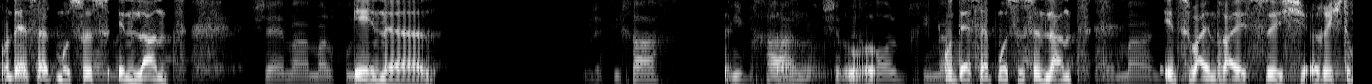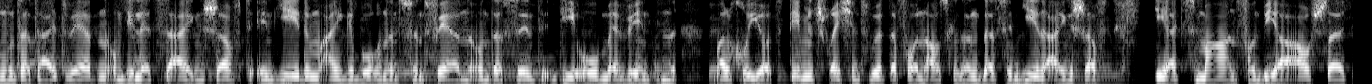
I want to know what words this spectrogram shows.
Und deshalb muss es in Land, in äh, und deshalb muss es in Land in 32 Richtungen unterteilt werden, um die letzte Eigenschaft in jedem Eingeborenen zu entfernen. Und das sind die oben erwähnten Malchuyot. Dementsprechend wird davon ausgegangen, dass in jeder Eigenschaft, die als Mahn von Bia aufsteigt,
